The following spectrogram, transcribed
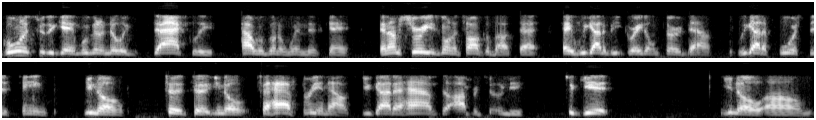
going through the game. We're going to know exactly how we're going to win this game, and I'm sure he's going to talk about that. Hey, we got to be great on third down. We got to force this team, you know, to to you know to have three and outs. You got to have the opportunity to get, you know. um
